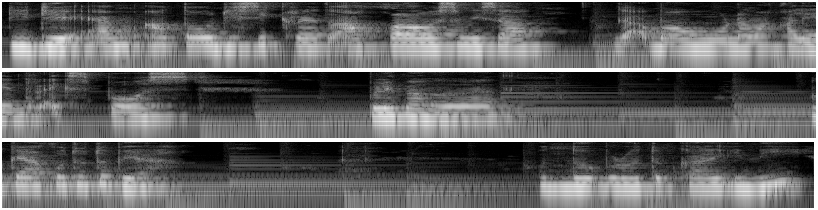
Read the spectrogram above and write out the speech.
di DM atau di secret aku kalau misal nggak mau nama kalian terekspos boleh banget Oke, aku tutup ya. Untuk penutup kali ini,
